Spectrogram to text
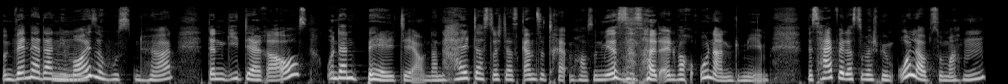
Und wenn der dann mhm. die Mäuse husten hört, dann geht der raus und dann bellt der und dann halt das durch das ganze Treppenhaus. Und mir ist das halt einfach unangenehm. Weshalb wir das zum Beispiel im Urlaub so machen,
